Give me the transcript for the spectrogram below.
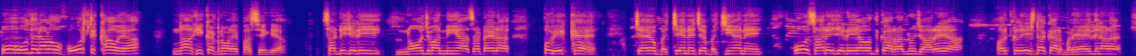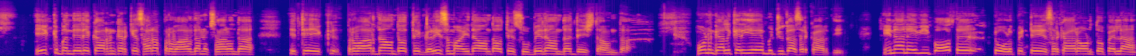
ਉਹ ਉਹਦੇ ਨਾਲੋਂ ਹੋਰ ਤਿੱਖਾ ਹੋਇਆ, ਨਾ ਕਿ ਘਟਣ ਵਾਲੇ ਪਾਸੇ ਗਿਆ। ਸਾਡੀ ਜਿਹੜੀ ਨੌਜਵਾਨੀ ਆ, ਸਾਡਾ ਜਿਹੜਾ ਭਵਿੱਖ ਹੈ, ਚਾਹੇ ਉਹ ਬੱਚੇ ਨੇ, ਚਾਹੇ ਬੱਚੀਆਂ ਨੇ, ਉਹ ਸਾਰੇ ਜਿਹੜੇ ਆ ਉਹ ਅੰਧਕਾਰਾਂ ਨੂੰ ਜਾ ਰਹੇ ਆ। ਔਰ ਕਲੇਸ਼ ਦਾ ਘਰ ਬਣਿਆ ਇਹਦੇ ਨਾਲ। ਇੱਕ ਬੰਦੇ ਦੇ ਕਾਰਨ ਕਰਕੇ ਸਾਰਾ ਪਰਿਵਾਰ ਦਾ ਨੁਕਸਾਨ ਹੁੰਦਾ। ਇੱਥੇ ਇੱਕ ਪਰਿਵਾਰ ਦਾ ਹੁੰਦਾ, ਉੱਥੇ ਗਲੀ ਸਮਾਜ ਦਾ ਹੁੰਦਾ, ਉੱਥੇ ਸੂਬੇ ਦਾ ਹੁੰਦਾ, ਦੇਸ਼ ਦਾ ਹੁੰਦਾ। ਹੁਣ ਗੱਲ ਕਰੀਏ ਮੌਜੂਦਾ ਸਰਕਾਰ ਦੀ। ਇਹਨਾਂ ਨੇ ਵੀ ਬਹੁਤ ਢੋਲ ਪਿੱਟੇ ਸਰਕਾਰ ਆਉਣ ਤੋਂ ਪਹਿਲਾਂ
